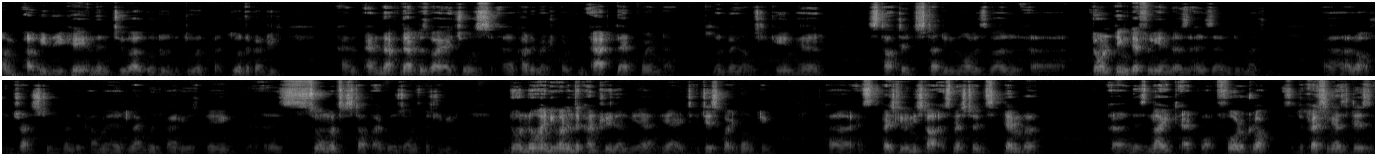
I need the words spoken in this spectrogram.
um, I'll be in the UK, and then two I'll go to the two other, two other countries, and and that, that was why I chose uh, Metropolitan at that point in time. But when I obviously came here, started studying and all as well. Uh, daunting, definitely, and as, as I would imagine. Uh, a lot of international students when they come here, language barrier is big. There's so much stuff that goes on, especially if you don't know anyone in the country. Then yeah, yeah, it, it is quite daunting. Uh, especially when you start a semester in September, uh, there's night at what four o'clock. Depressing as it is,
